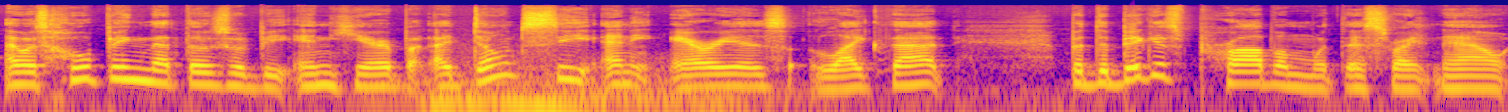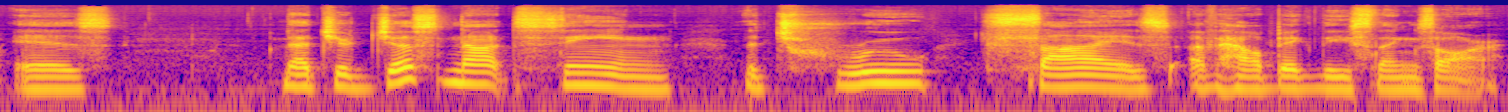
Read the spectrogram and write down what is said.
I was hoping that those would be in here, but I don't see any areas like that. But the biggest problem with this right now is that you're just not seeing the true size of how big these things are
